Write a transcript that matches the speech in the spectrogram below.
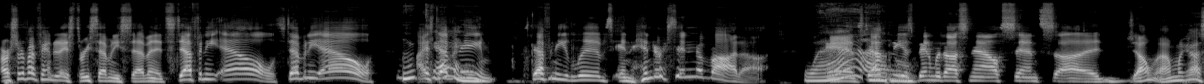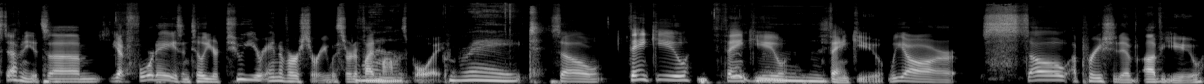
our certified fan today is 377. It's Stephanie L. Stephanie L. Okay. Hi, Stephanie. Stephanie lives in Henderson, Nevada. Wow. And Stephanie has been with us now since uh oh, oh, my gosh, Stephanie, it's um you got four days until your two year anniversary with Certified wow. Mama's Boy. Great. So thank you, thank you, mm-hmm. thank you. We are so appreciative of you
